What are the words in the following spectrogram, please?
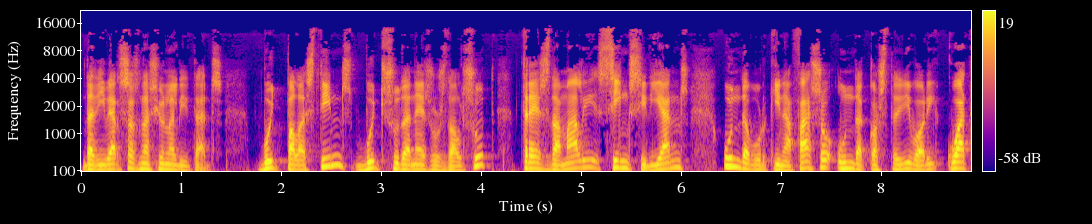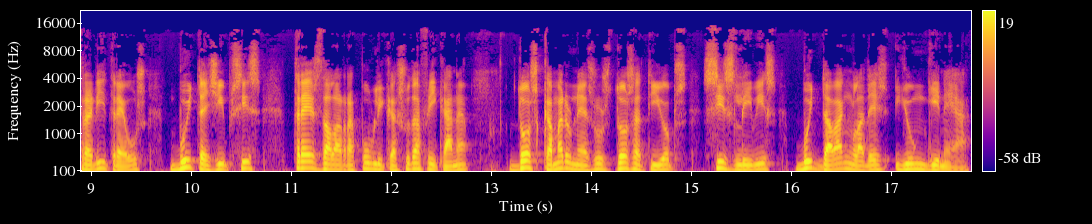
de diverses nacionalitats. 8 palestins, 8 sudanesos del sud, 3 de Mali, 5 sirians, un de Burkina Faso, un de Costa d'Ivori, 4 eritreus, 8 egipcis, 3 de la República Sud-africana, 2 camerunesos, 2 etíops, 6 libis, 8 de Bangladesh i un guineà.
